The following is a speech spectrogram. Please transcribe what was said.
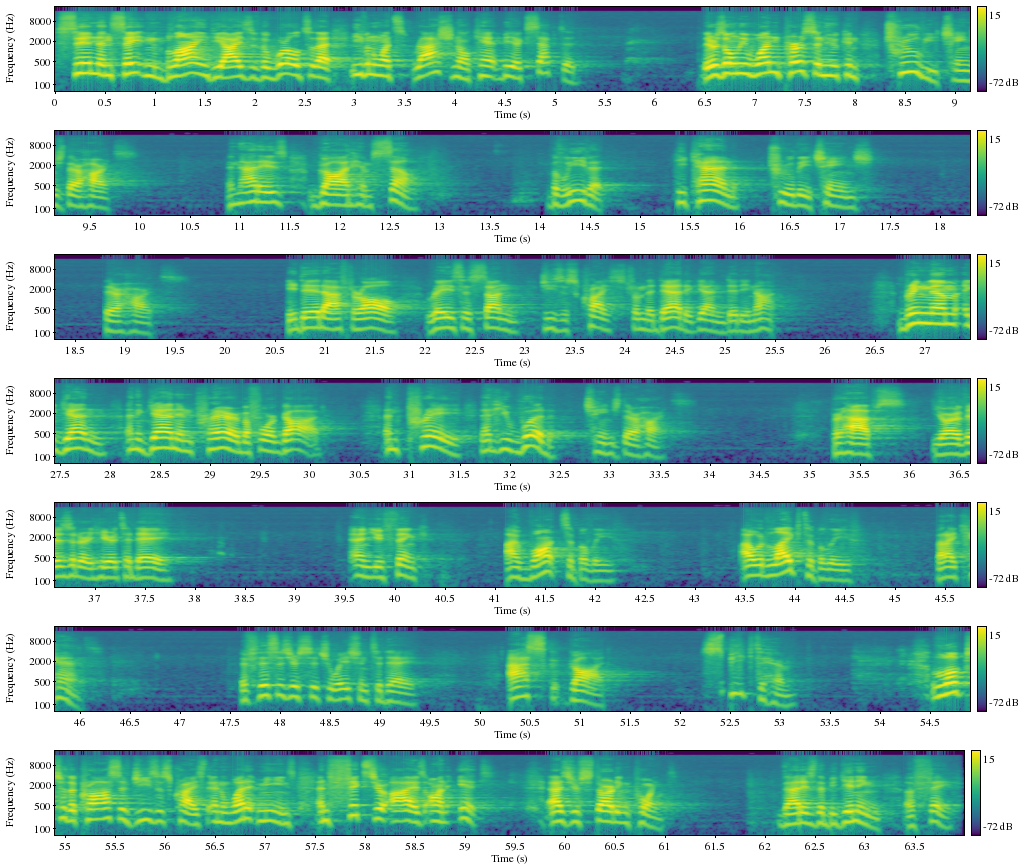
Sin and Satan blind the eyes of the world so that even what's rational can't be accepted. There's only one person who can truly change their hearts, and that is God Himself. Believe it. He can truly change their hearts. He did, after all, raise His Son Jesus Christ from the dead again, did he not? Bring them again and again in prayer before God and pray that he would change their hearts. Perhaps you're a visitor here today and you think, I want to believe. I would like to believe, but I can't. If this is your situation today, ask God Speak to him. Look to the cross of Jesus Christ and what it means, and fix your eyes on it as your starting point. That is the beginning of faith.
